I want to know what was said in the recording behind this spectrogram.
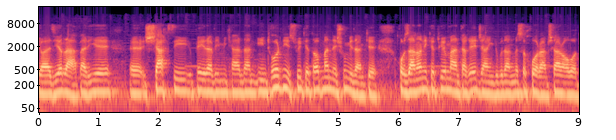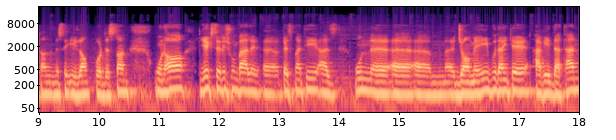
یا از یه رهبری شخصی پیروی می‌کردن. اینطور نیست. توی کتاب من نشون میدم که خب زنانی که توی منطقه جنگی بودن مثل خرمشهر آبادان مثل ایلام کردستان اونها یک سریشون بله قسمتی از اون جامعه بودن که عقیدتا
